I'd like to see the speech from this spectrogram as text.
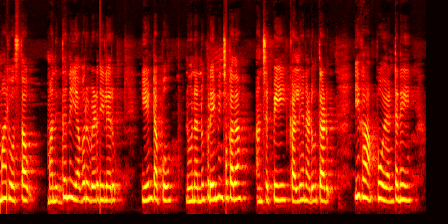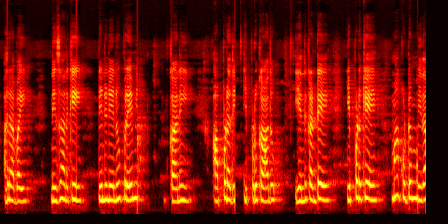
మాకి వస్తావు. మనిద్దరిని ఎవరు విడదీయలేరు. ఏంటప్పు? నువ్వు నన్ను ప్రేమించు కదా? అని చెప్పి కళ్యాణ్ అడుగుతాడు. ఇక అప్పు వెంటనే అరాబాయ్ నిజానికి నిన్ను నేను ప్రేమి కానీ అప్పుడు అది ఇప్పుడు కాదు. ఎందుకంటే ఇప్పటికే మా కుటుంబం మీద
